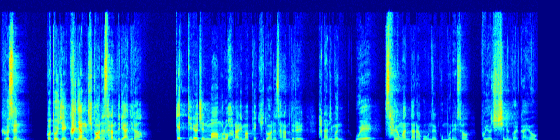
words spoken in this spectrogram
그것은 그것도 이제 그냥 기도하는 사람들이 아니라 깨뜨려진 마음으로 하나님 앞에 기도하는 사람들을 하나님은 왜 사용한다라고 오늘 본문에서 보여주시는 걸까요?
